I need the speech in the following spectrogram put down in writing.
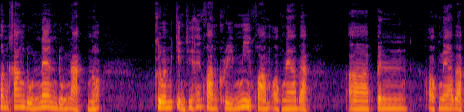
ค่อนข้างดูแน่นดูหนักเนาะคือมันมีกลิ่นที่ให้ความครีมมี่ความออกแนวแบบเอ่อเป็นออกแนวแบบ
